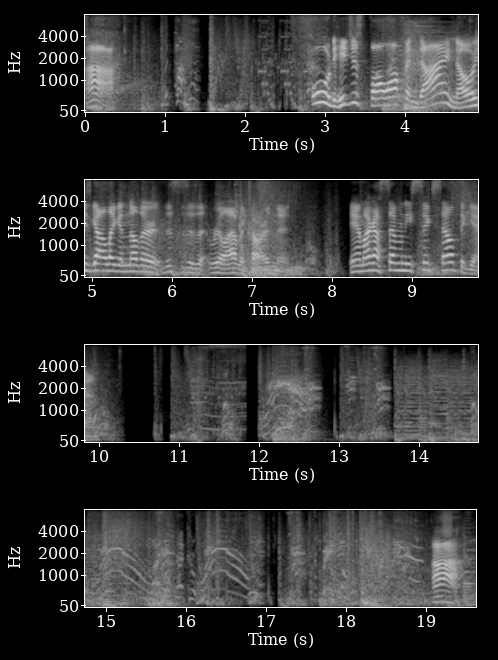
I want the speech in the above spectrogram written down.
ah. Oh, did he just fall off and die? No, he's got like another... This is his real avatar, isn't it? Damn, I got 76 health again. Ah!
